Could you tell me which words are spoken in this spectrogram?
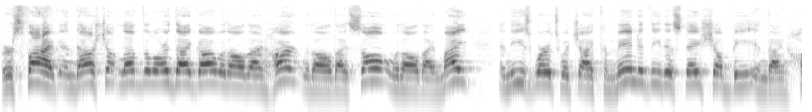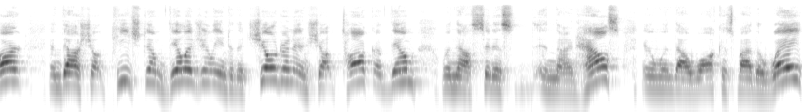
Verse 5 And thou shalt love the Lord thy God with all thine heart, with all thy soul, and with all thy might. And these words which I commanded thee this day shall be in thine heart, and thou shalt teach them diligently unto the children, and shalt talk of them when thou sittest in thine house, and when thou walkest by the way,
